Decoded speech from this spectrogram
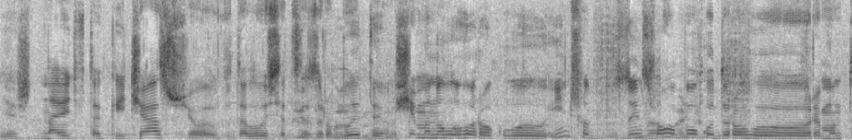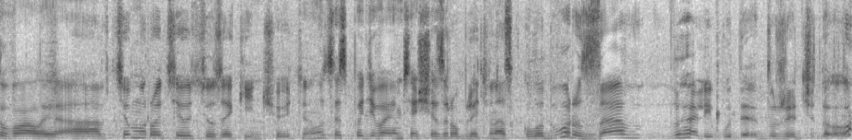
звісно. навіть в такий час, що вдалося це зробити. Ще минулого року іншу з іншого боку дорогу ремонтували, а в цьому році оцю закінчують. Ну це сподіваємося, ще зроблять у нас коло двору. Взагалі буде дуже чудово.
